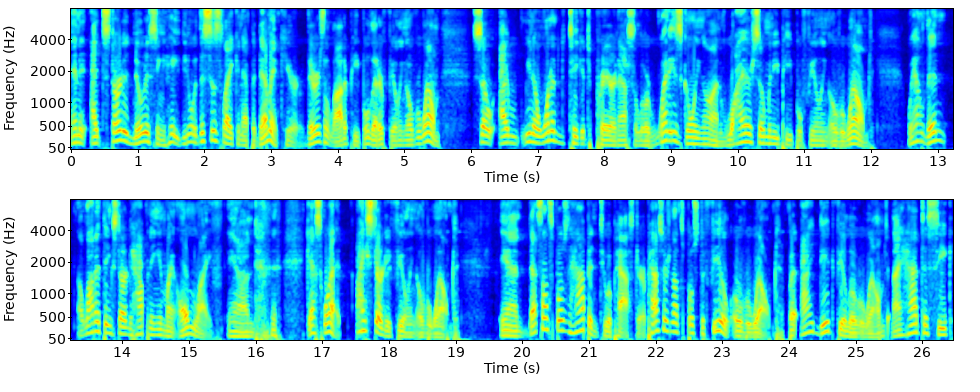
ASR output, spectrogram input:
and it, I started noticing, hey, you know what? This is like an epidemic here. There's a lot of people that are feeling overwhelmed. So I, you know, wanted to take it to prayer and ask the Lord, what is going on? Why are so many people feeling overwhelmed? Well, then a lot of things started happening in my own life, and guess what? I started feeling overwhelmed. And that's not supposed to happen to a pastor. A pastor's not supposed to feel overwhelmed, but I did feel overwhelmed, and I had to seek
